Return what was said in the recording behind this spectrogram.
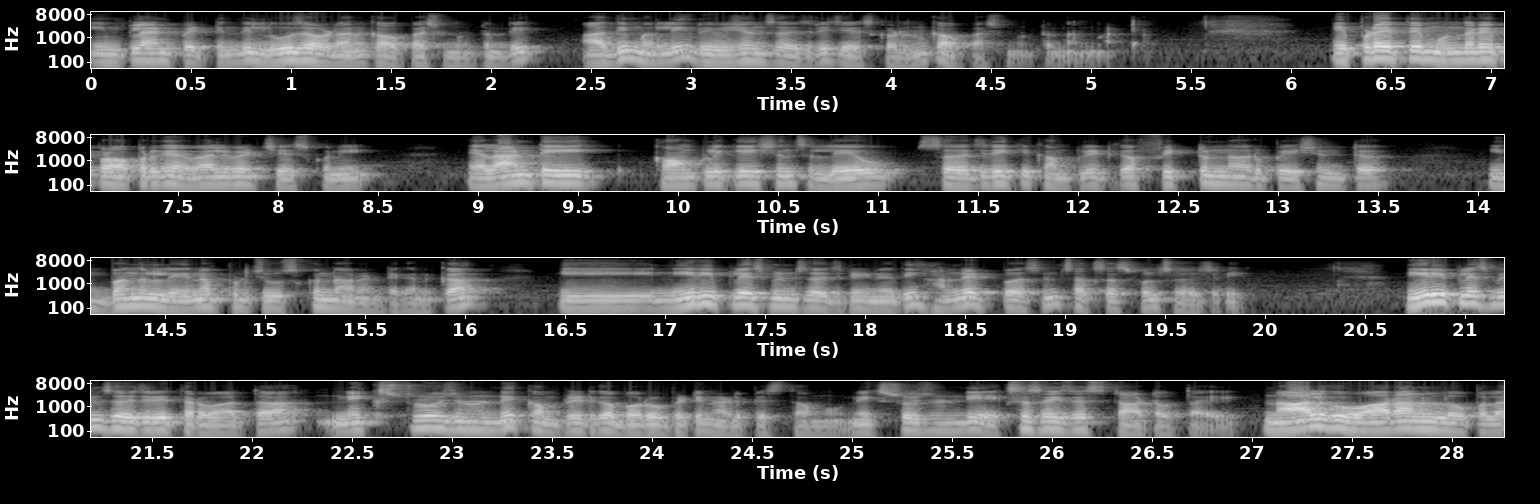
ఇంప్లాంట్ పెట్టింది లూజ్ అవ్వడానికి అవకాశం ఉంటుంది. అది మళ్ళీ రివిజన్ సర్జరీ చేసుకోవడానికి అవకాశం ఉంటుంది అన్నమాట ఎప్పుడైతే ముందరే ప్రాపర్గా ఎవాల్యుయేట్ చేసుకుని ఎలాంటి కాంప్లికేషన్స్ లేవు సర్జరీకి కంప్లీట్గా ఫిట్ ఉన్నారు పేషెంట్ ఇబ్బందులు లేనప్పుడు చూసుకున్నారంటే కనుక ఈ నీ రీప్లేస్మెంట్ సర్జరీ అనేది hundred percent successful surgery knee replacement surgery తర్వాత నెక్స్ట్ రోజు నుండే కంప్లీట్గా బరువు పెట్టి నడిపిస్తాము. నెక్స్ట్ రోజు నుండి ఎక్సర్సైజెస్ స్టార్ట్ అవుతాయి. నాలుగు వారాల లోపల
